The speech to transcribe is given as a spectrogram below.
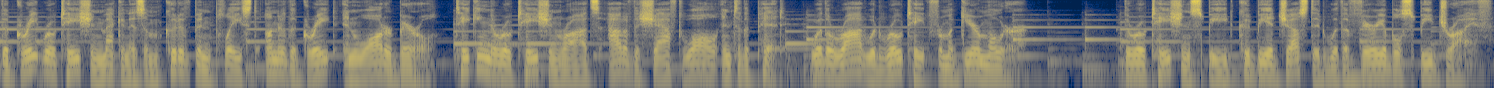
The grate rotation mechanism could have been placed under the grate and water barrel, taking the rotation rods out of the shaft wall into the pit, where the rod would rotate from a gear motor. The rotation speed could be adjusted with a variable speed drive.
